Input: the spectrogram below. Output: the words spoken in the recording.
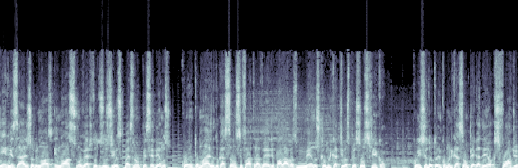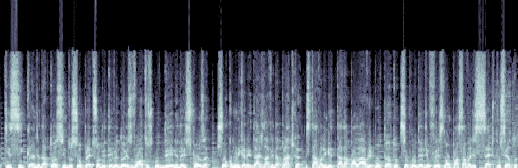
Eles agem sobre nós em nossas conversas todos os dias, mas não percebemos. Quanto mais educação se faz através de palavras, menos comunicativas as pessoas ficam. Conheci doutor em comunicação PhD em Oxford, que se candidatou assim do seu prédio só obteve dois votos, o dele e da esposa. Sua comunicabilidade na vida prática estava limitada à palavra e, portanto, seu poder de influência não passava de 7%.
